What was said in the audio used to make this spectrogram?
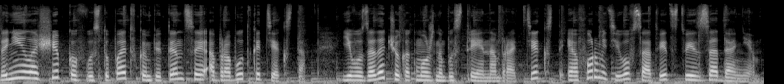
Даниил Ощепков выступает в компетенции обработка текста. Его задача как можно быстрее набрать текст и оформить его в соответствии с заданием.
